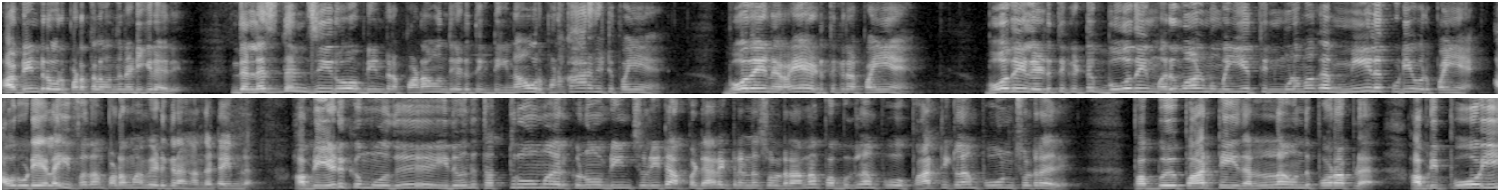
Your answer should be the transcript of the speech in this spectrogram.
அப்படின்ற ஒரு படத்தில் வந்து நடிக்கிறாரு. இந்த லெஸ் தென் ஜீரோ அப்படின்ற படம் வந்து எடுத்துக்கிட்டிங்கன்னா ஒரு பணக்கார வீட்டு பையன். போதையை நிறைய எடுத்துக்கிற பையன். போதையில் எடுத்துக்கிட்டு போதை மறுவாழ்வு மையத்தின் மூலமாக மீளக்கூடிய ஒரு பையன். அவருடைய லைஃப்பை தான் படமாகவே எடுக்கிறாங்க அந்த டைமில் அப்படி எடுக்கும்போது இது வந்து தத்ரூபமாக இருக்கணும் அப்படின்னு சொல்லிட்டு அப்போ டேரக்டர் என்ன சொல்கிறாருன்னா பப்புக்கெலாம் போ பார்ட்டிக்கெலாம் போகணும்னு சொல்கிறாரு பப்பு பார்ட்டி இதெல்லாம் வந்து போகிறாப்புல அப்படி போய்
